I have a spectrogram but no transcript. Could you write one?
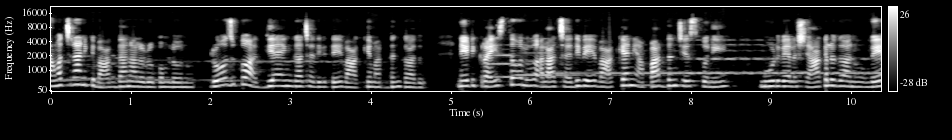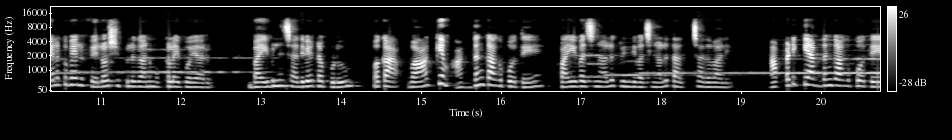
సంవత్సరానికి వాగ్దానాల రూపంలోను రోజుకో అధ్యాయంగా చదివితే వాక్యం అర్థం కాదు. నేటి క్రైస్తవులు అలా చదివే వాక్యాన్ని అపార్థం చేసుకుని మూడు వేల శాఖలుగాను వేలకు వేలు ఫెలోషిప్లుగాను ముక్కలైపోయారు. బైబిల్ని చదివేటప్పుడు ఒక వాక్యం అర్థం కాకపోతే పై వచనాలు క్రింది వచనాలు చదవాలి. అప్పటికీ అర్థం కాకపోతే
